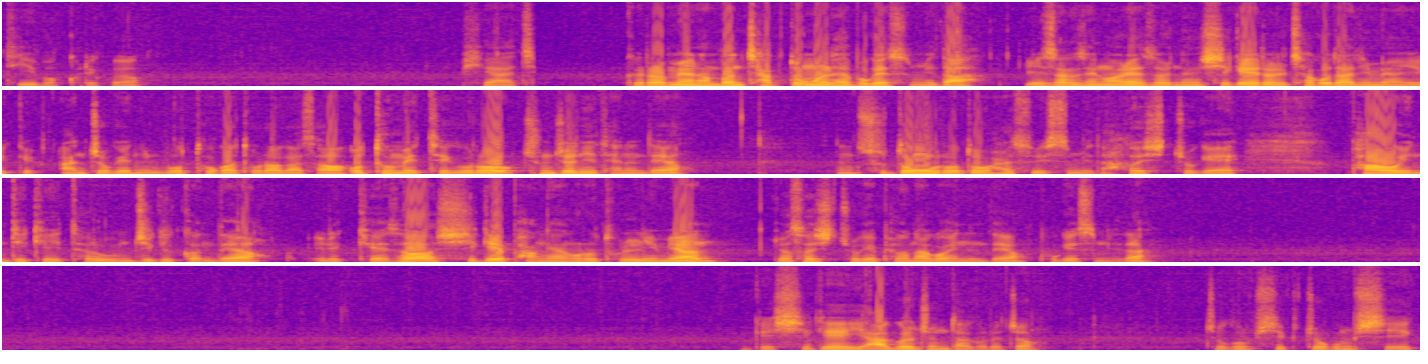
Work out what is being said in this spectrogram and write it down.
D버클이고요. 피아제 그러면 한번 작동을 해보겠습니다. 일상생활에서는 시계를 차고 다니면 이렇게 안쪽에는 로터가 돌아가서 오토매틱으로 충전이 되는데요. 수동으로도 할 수 있습니다. 6시 쪽에 power indicator를 움직일 건데요. 이렇게 해서 시계 방향으로 돌리면 6시 쪽에 변화가 있는데요. 보겠습니다. 이렇게 시계에 약을 준다 그러죠. 조금씩 조금씩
